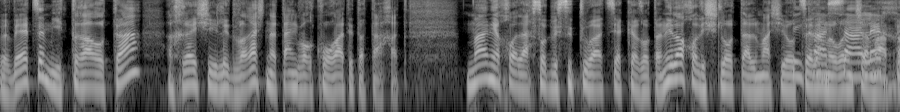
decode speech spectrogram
ובעצם ייתרה אותה אחרי שהיא לדבריה שנתיים כבר קורעת את התחת. מה אני יכול לעשות בסיטואציה כזאת? אני לא יכול לשלוט על מה שיוצא כעסה עליך,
